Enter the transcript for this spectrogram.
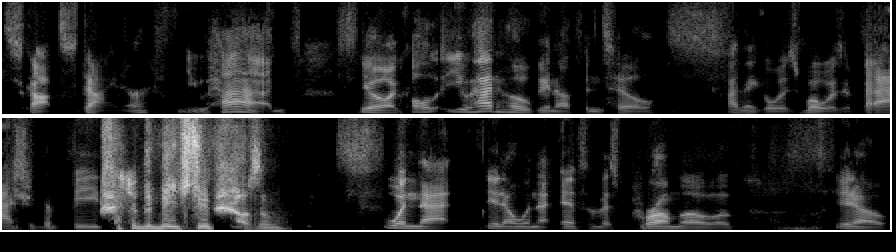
Scott Steiner. You had, you know, like all you had Hogan up until I think it was what was it, Bash at the Beach Bash at the beach 2000. when that you know when that infamous promo of you know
